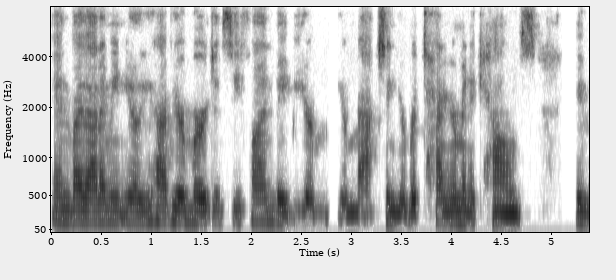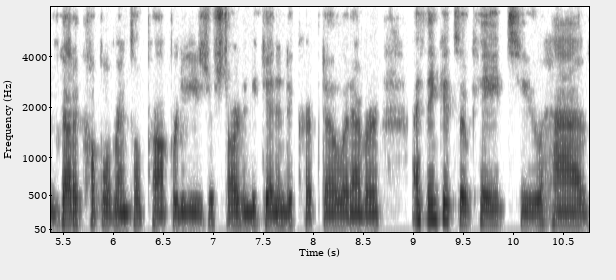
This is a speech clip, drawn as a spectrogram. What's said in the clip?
and by that I mean, you know, you have your emergency fund, maybe you're you're maxing your retirement accounts, maybe you've got a couple rental properties, you're starting to get into crypto, whatever. I think it's okay to have,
